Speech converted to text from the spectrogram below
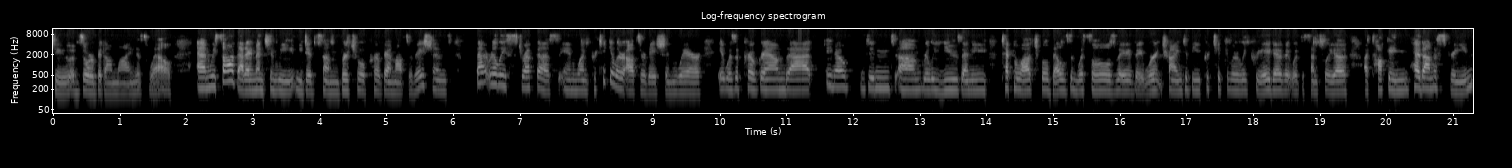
to absorb it online as well. And we saw that, I mentioned we, we did some virtual program observations that really struck us in one particular observation where it was a program that, you know, didn't um, really use any technological bells and whistles. They, they weren't trying to be particularly creative. It was essentially a, a talking head on a screen.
